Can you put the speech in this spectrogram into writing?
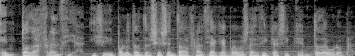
en toda Francia. Y, por lo tanto, si es en toda Francia, que podemos decir casi que en toda Europa.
